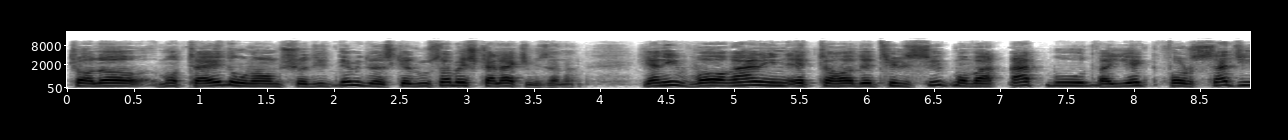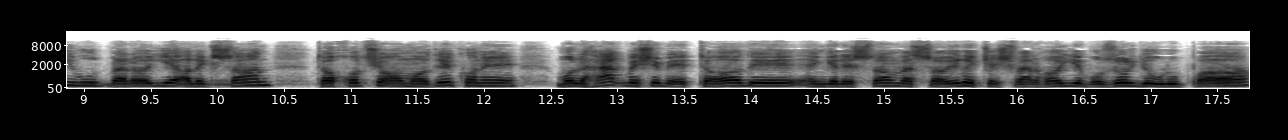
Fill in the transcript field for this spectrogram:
که حالا متحد اونا شدید نمی‌دونست که روس بهش کلک می‌زنن. یعنی واقعا این اتحاد تیلسید موقت بود و یک فرصتی بود برای الکسان تا خودش آماده کنه ملحق بشه به اتحاد انگلستان و سایر کشورهای بزرگ اروپا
